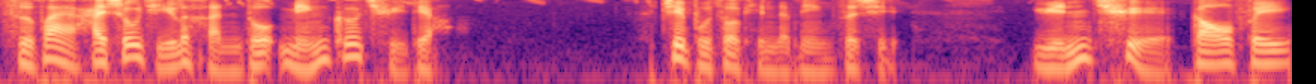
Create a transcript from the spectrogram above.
此外，还收集了很多民歌曲调。这部作品的名字是《云雀高飞》。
